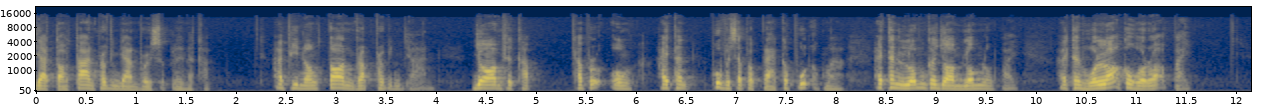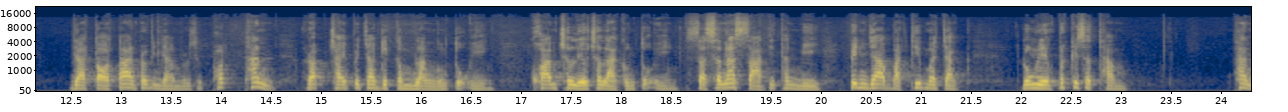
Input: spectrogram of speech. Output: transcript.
อย่าต่อต้านพระวิญญาณบริสุทธิ์เลยนะครับ ให้พี่น้องต้อนรับพระวิญญาณ ยอมเถอะครับ ถ้าพระองค์ให้ท่านพูดภาษาแปลกๆก็พูดออกมา ให้ท่านล้มก็ยอมล้มลงไป ให้ท่านหัวเราะก็หัวเราะไป อย่าต่อต้านพระวิญญาณบริสุทธิ์เพราะท่านรับใช้พระเจ้าด้วยกำลังของตัวเอง ความเฉลียวฉลาดของตัวเอง ศาสนาศาสตร์ที่ท่านมี ปัญญาบัตรที่มาจากโรงเรียนพระคุณธรรม ท่าน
